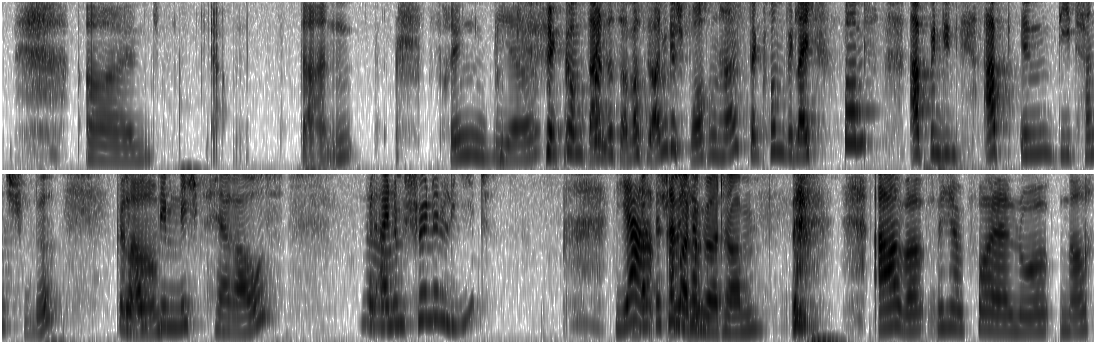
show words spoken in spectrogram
Und ja, dann springen wir. Kommt deins, was, was du angesprochen hast, dann kommen wir gleich, bums, ab in die, ab in die Tanzschule. Genau. So aus dem Nichts heraus. Ja. Mit einem schönen Lied. Ja. Was wir schon mal gehört hab, haben. aber ich habe vorher nur noch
